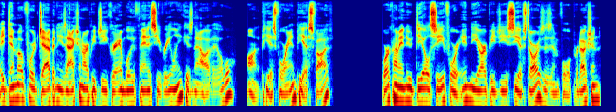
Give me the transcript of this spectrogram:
A demo for Japanese action RPG Granblue Fantasy Relink is now available on PS4 and PS5. Work on a new DLC for indie RPG Sea of Stars is in full production.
